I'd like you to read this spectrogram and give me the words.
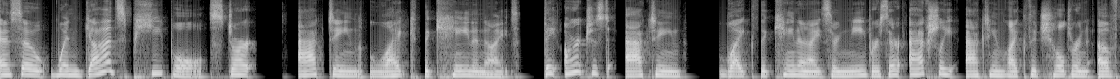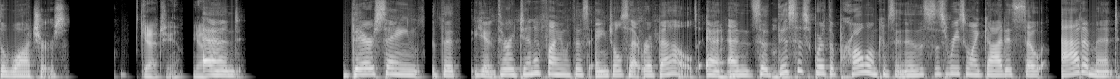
And so when God's people start acting like the Canaanites, they aren't just acting like the Canaanites are neighbors, they're actually acting like the children of the watchers. Gotcha. Yeah. And they're saying that you know they're identifying with those angels that rebelled and, Mhm. and so this is where the problem comes in and this is the reason why god is so adamant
